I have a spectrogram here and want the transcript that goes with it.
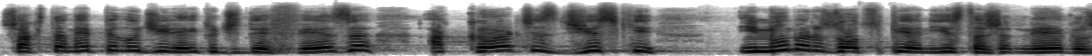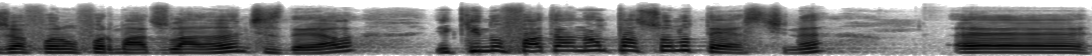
só que também pelo direito de defesa, a Curtis diz que Inúmeros outros pianistas negros já foram formados lá antes dela e que, no fato, ela não passou no teste, né? É,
